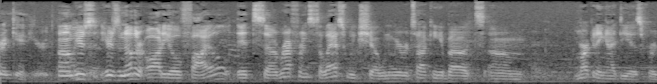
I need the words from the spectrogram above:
Greg can't hear it. Um, here's here's another audio file. It's a reference to last week's show when we were talking about um, marketing ideas for,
